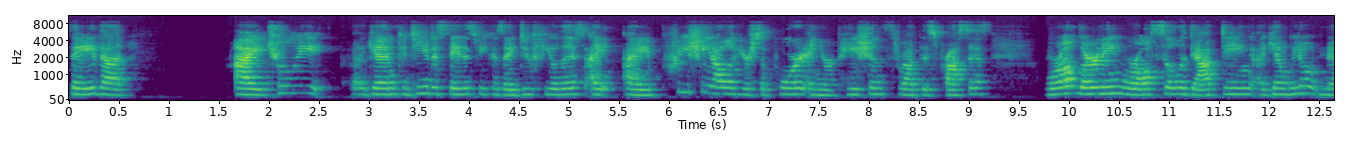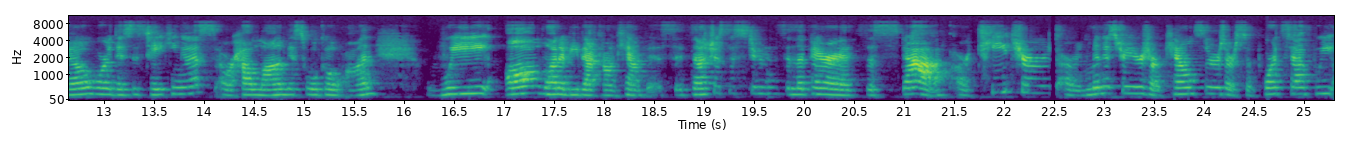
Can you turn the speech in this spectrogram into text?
say that I truly again continue to say this because I do feel this. I, I appreciate all of your support and your patience throughout this process. We're all learning, we're all still adapting. Again, we don't know where this is taking us or how long this will go on. We all want to be back on campus. It's not just the students and the parents, the staff, our teachers, our administrators, our counselors, our support staff. We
